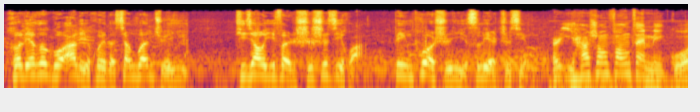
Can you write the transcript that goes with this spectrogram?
和联合国安理会的相关决议，提交一份实施计划。并迫使以色列执行。而以哈双方在美国、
